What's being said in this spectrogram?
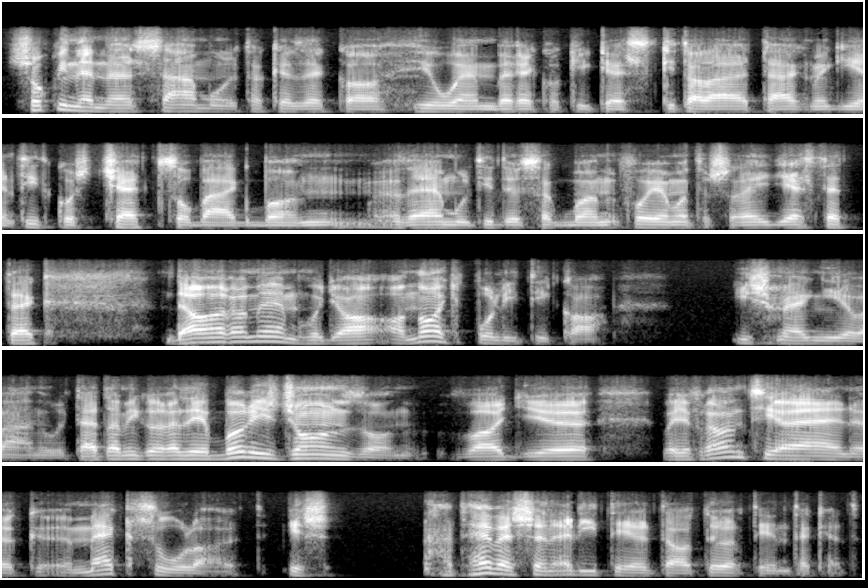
Sok mindennel számoltak ezek a jó emberek, akik ezt kitalálták, meg ilyen titkos chat szobákban az elmúlt időszakban folyamatosan egyeztettek, de arra nem, hogy a, a nagy politika is megnyilvánul. Tehát amikor azért Boris Johnson vagy, vagy a francia elnök megszólalt, és hát hevesen elítélte a történteket,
